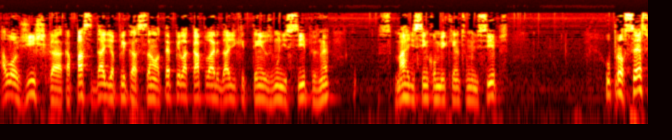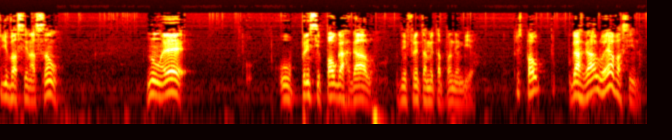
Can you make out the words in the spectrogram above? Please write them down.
A logística, a capacidade de aplicação, até pela capilaridade que tem os municípios, né? mais de 5.500 municípios, o processo de vacinação não é o principal gargalo do enfrentamento à pandemia. O principal gargalo é a vacina.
